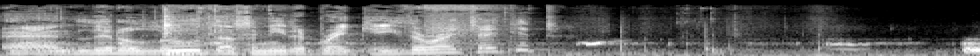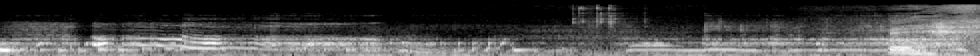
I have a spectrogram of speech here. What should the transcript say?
And little Lou doesn't need a break either, I take it?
